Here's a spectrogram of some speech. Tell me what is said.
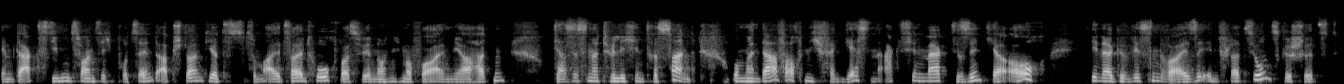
im DAX 27 Prozent Abstand jetzt zum Allzeithoch, was wir noch nicht mal vor einem Jahr hatten. Das ist natürlich interessant. Und man darf auch nicht vergessen, Aktienmärkte sind ja auch in einer gewissen Weise inflationsgeschützt.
